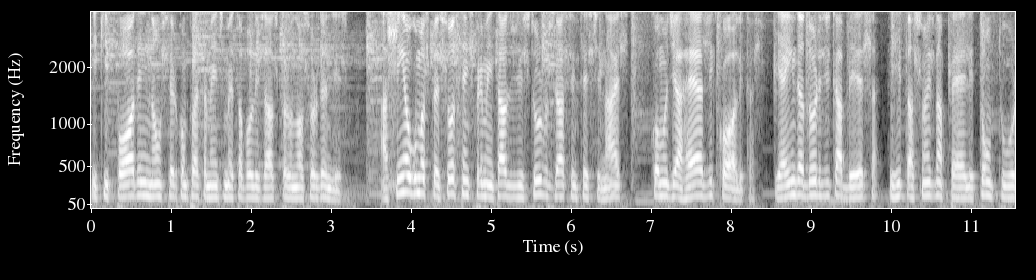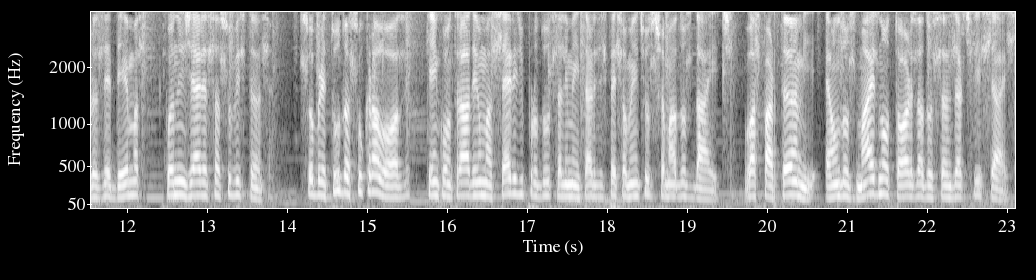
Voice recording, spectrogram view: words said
e que podem não ser completamente metabolizados pelo nosso organismo. Assim, algumas pessoas têm experimentado distúrbios gastrointestinais, como diarreias e cólicas, e ainda dores de cabeça, irritações na pele, tonturas, edemas quando ingerem essa substância, sobretudo a sucralose, que é encontrada em uma série de produtos alimentares, especialmente os chamados diet. O aspartame é um dos mais notórios adoçantes artificiais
